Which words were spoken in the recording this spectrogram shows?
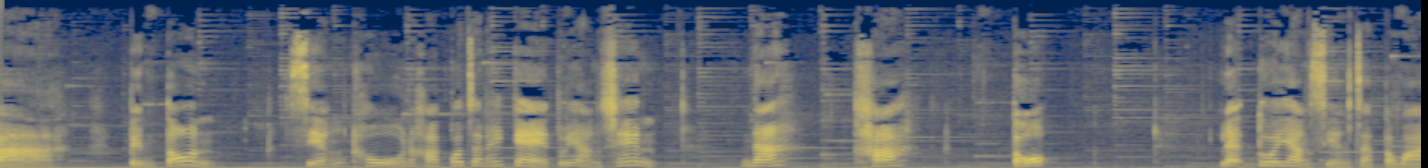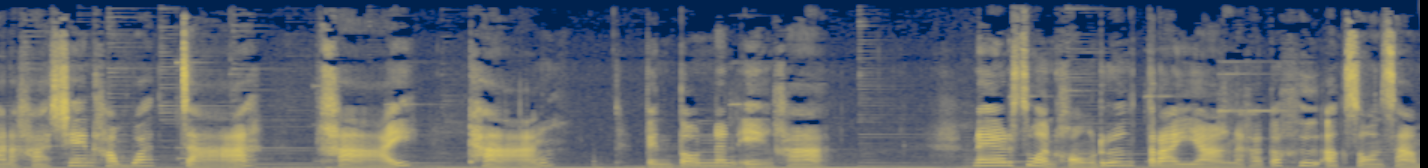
ป่า เป็นต้น เสียงโทนะคะ ก็จะได้แก่ตัวอย่างเช่น นะ คะ โต๊ะ และตัวอย่างเสียงจัตวานะคะ เช่นคำว่าจ๋า ขาย ถาง เป็นต้นนั่นเองค่ะ ในส่วนของเรื่องไตรยางนะคะ ก็คืออักษรสาม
